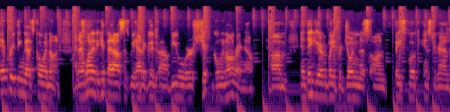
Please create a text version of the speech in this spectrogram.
everything that's going on. And I wanted to get that out since we had a good uh, viewership going on right now. Um, and thank you everybody for joining us on Facebook, Instagram,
